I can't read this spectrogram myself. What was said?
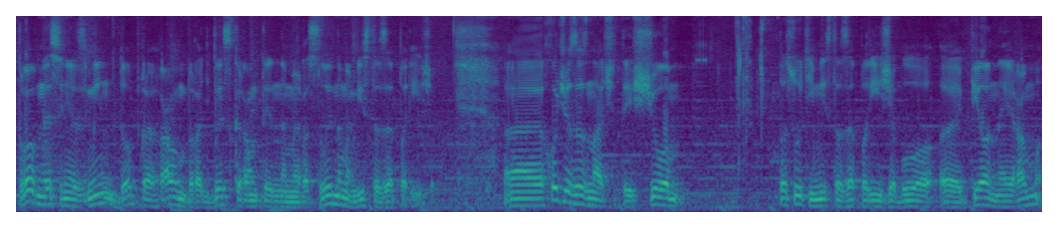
про внесення змін до програми боротьби з карантинними рослинами міста Запоріжжя. Е, Хочу зазначити, що по суті місто Запоріжжя було е, піонером е,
